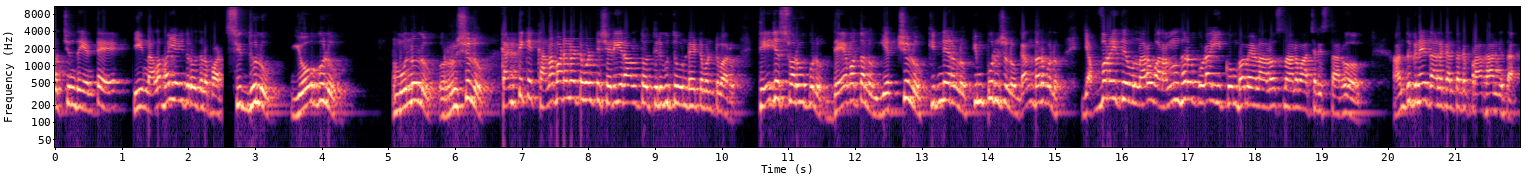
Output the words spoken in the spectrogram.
వచ్చింది అంటే ఈ నలభై ఐదు రోజుల పాటు సిద్ధులు యోగులు మునులు ఋషులు కంటికి కనబడనటువంటి శరీరాలతో తిరుగుతూ ఉండేటువంటి వారు. తేజస్వరూపులు దేవతలు యక్షులు కిన్నెరలు కింపురుషులు గంధర్వులు ఎవరైతే ఉన్నారో వారందరూ కూడా ఈ కుంభమేళాలో స్నానం ఆచరిస్తారు. అందుకనే దానికి అంతటి ప్రాధాన్యత.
